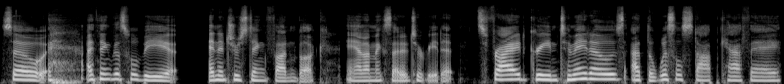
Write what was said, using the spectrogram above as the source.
So I think this will be an interesting, fun book, and I'm excited to read it. It's Fried Green Tomatoes at the Whistle Stop Cafe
